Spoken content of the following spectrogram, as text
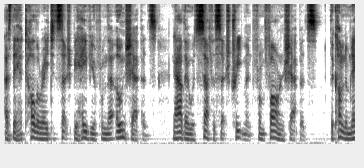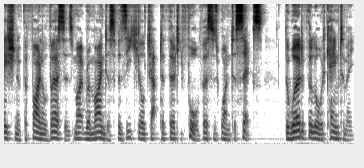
As they had tolerated such behaviour from their own shepherds, now they would suffer such treatment from foreign shepherds. The condemnation of the final verses might remind us of Ezekiel chapter 34, verses 1 to 6. The word of the Lord came to me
